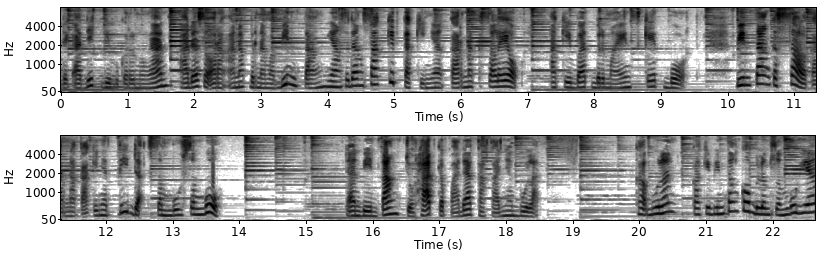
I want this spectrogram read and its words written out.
Adik-adik di buku renungan ada seorang anak bernama Bintang yang sedang sakit kakinya karena keseleo akibat bermain skateboard. Bintang kesal karena kakinya tidak sembuh-sembuh. Dan Bintang curhat kepada kakaknya Bulan. Kak Bulan, kaki Bintang kok belum sembuh ya?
